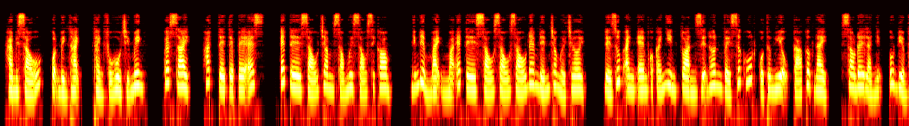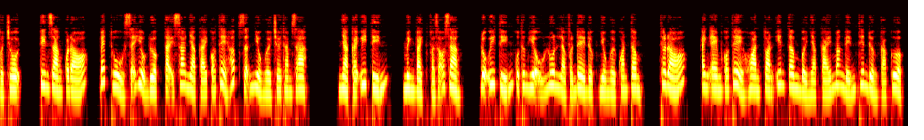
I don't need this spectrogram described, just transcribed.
26, quận Bình Thạnh, thành phố Hồ Chí Minh, website https st666sicom. Những điểm mạnh mà ST666 đem đến cho người chơi, để giúp anh em có cái nhìn toàn diện hơn về sức hút của thương hiệu cá cược này, sau đây là những ưu điểm vượt trội. Tin rằng qua đó, bet thủ sẽ hiểu được tại sao nhà cái có thể hấp dẫn nhiều người chơi tham gia. Nhà cái uy tín, minh bạch và rõ ràng, độ uy tín của thương hiệu luôn là vấn đề được nhiều người quan tâm. Theo đó, anh em có thể hoàn toàn yên tâm bởi nhà cái mang đến thiên đường cá cược.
